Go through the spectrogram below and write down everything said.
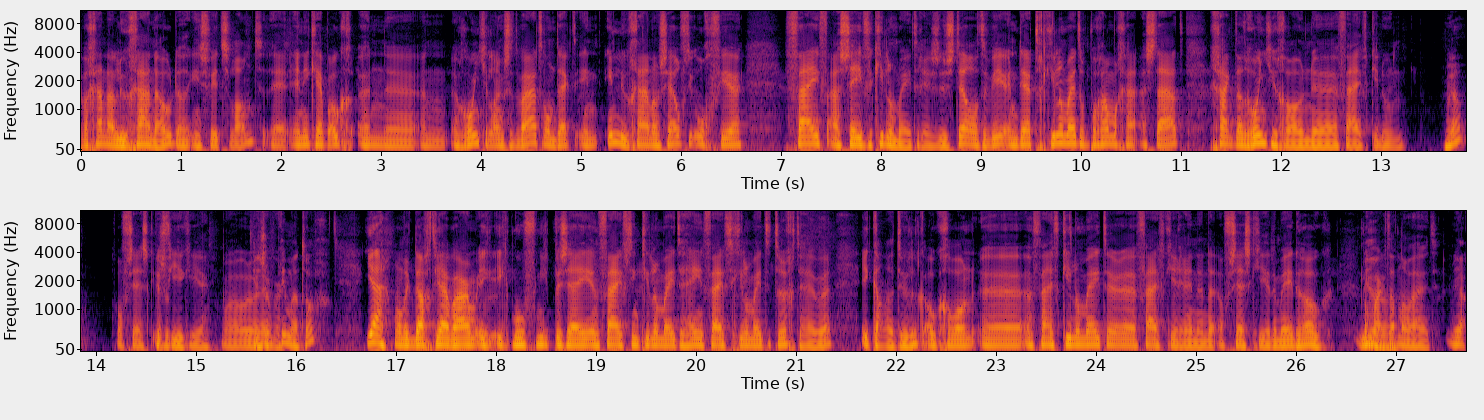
we gaan naar Lugano dat- in Zwitserland. En ik heb ook een, een, rondje langs het water ontdekt in, in Lugano zelf... die ongeveer 5 à 7 kilometer is. Dus stel dat er weer een 30 kilometer programma ga- staat... ga ik dat rondje gewoon vijf keer doen. Ja, Of zes keer, vier keer. Is ook prima toch? Ja, want ik dacht, ja, waarom? Ik, ik hoef niet per se een 15 kilometer heen, 15 kilometer terug te hebben. Ik kan natuurlijk ook gewoon eh, een 5 kilometer eh, vijf keer rennen of zes keer, daarmee er ook. Wat ja. maakt dat nou uit? Ja.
